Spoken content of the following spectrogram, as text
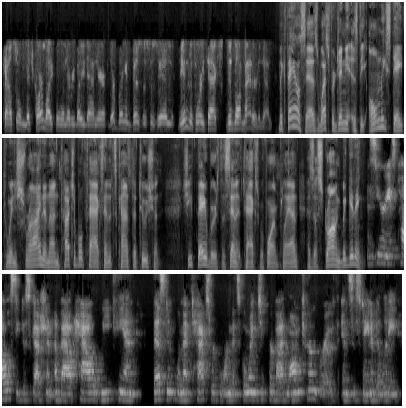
council, Mitch Carmichael and everybody down there, they're bringing businesses in. The inventory tax did not matter to them. McPhail says West Virginia is the only state to enshrine an untouchable tax in its constitution. She favors the Senate tax reform plan as a strong beginning. A serious policy discussion about how we can best implement tax reform that's going to provide long-term growth and sustainability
